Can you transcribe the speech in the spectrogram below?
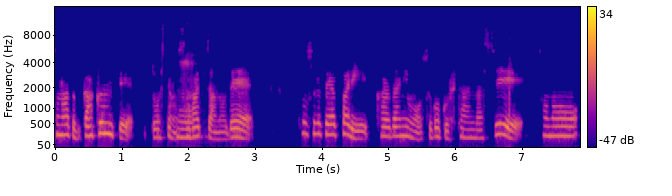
その後ガクンってどうしても下がっちゃうので、そうするとやっぱり体にもすごく負担だしその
